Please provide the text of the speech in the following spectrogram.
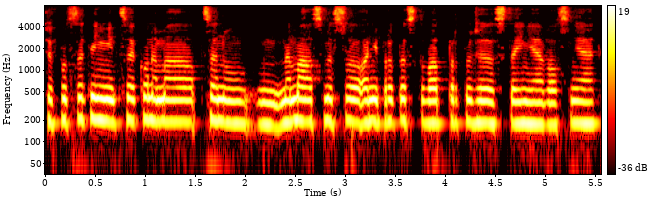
že v podstatě nic jako nemá cenu, nemá smysl ani protestovat, protože stejně vlastně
